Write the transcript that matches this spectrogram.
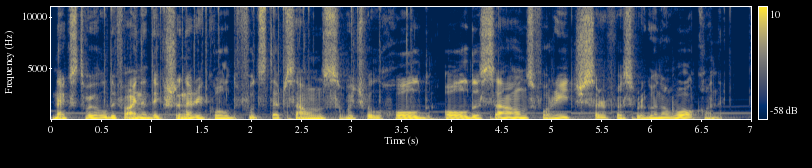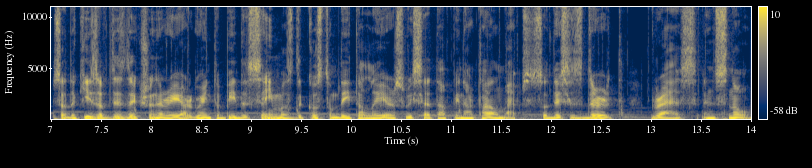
Next we will define a dictionary called footstep sounds, which will hold all the sounds for each surface we're gonna walk on. So the keys of this dictionary are going to be the same as the custom data layers we set up in our tile maps. So this is dirt, grass and snow.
